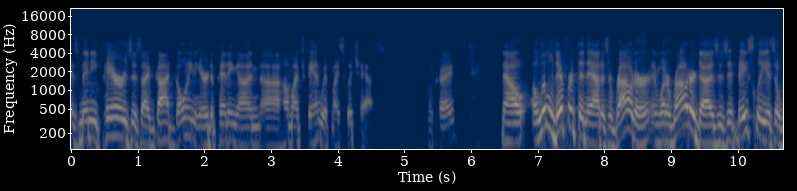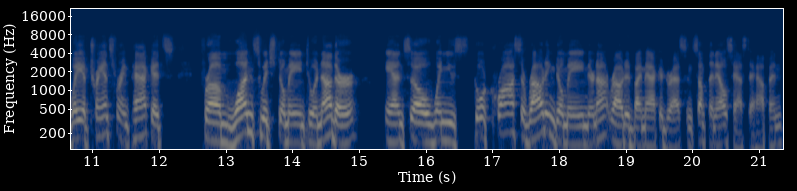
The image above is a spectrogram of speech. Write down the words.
as many pairs as I've got going here, depending on uh, how much bandwidth my switch has. Okay. Now, a little different than that is a router. And what a router does is it basically is a way of transferring packets from one switch domain to another. And so when you go across a routing domain, they're not routed by MAC address and something else has to happen.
